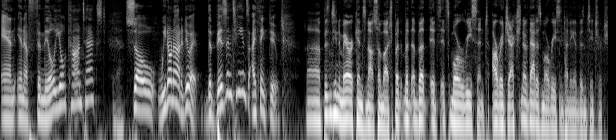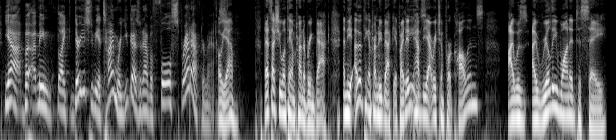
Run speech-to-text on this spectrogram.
and in a familial context. Yeah. So we don't know how to do it. The Byzantines, I think, do. Uh, Byzantine Americans, not so much, but but but it's it's more recent. Our rejection of that is more recent, I think, in the Byzantine Church. Yeah, but I mean, like there used to be a time where you guys would have a full spread after mass. Oh yeah, that's actually one thing I'm trying to bring back. And the other thing I'm trying to bring back, if Please. I didn't have the outreach in Fort Collins, I was I really wanted to say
